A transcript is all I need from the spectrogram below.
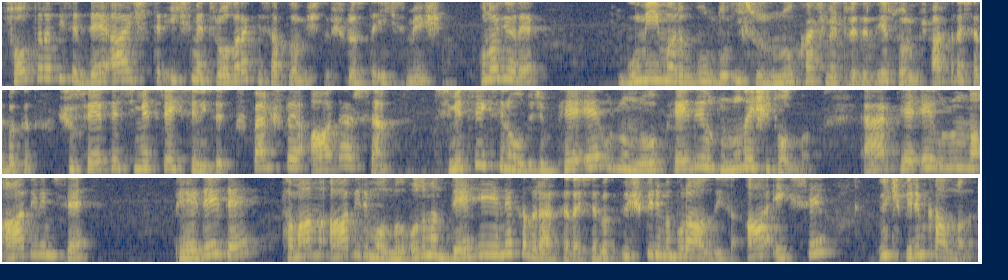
Sol taraf ise DA eşittir X metre olarak hesaplamıştır. Şurası da X'miş. Buna göre bu mimarın bulduğu X uzunluğu kaç metredir diye sormuş. Arkadaşlar bakın şu FP simetri ekseni ise ben şuraya A dersem simetri ekseni olduğu için PE uzunluğu PD uzunluğuna eşit olmalı. Eğer PE uzunluğu A birimse PD de tamamı A birim olmalı. O zaman DH'ye ne kalır arkadaşlar? Bak 3 birimi bura aldıysa A eksi 3 birim kalmalı.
